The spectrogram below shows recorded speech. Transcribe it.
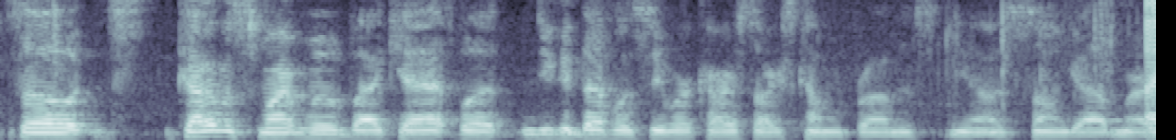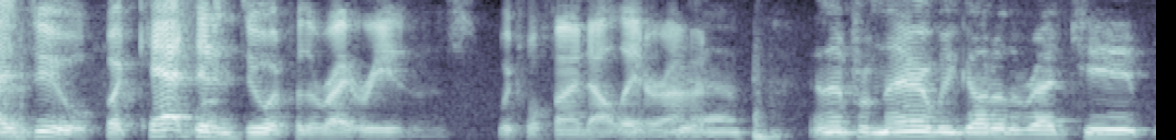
So it's kind of a smart move by Cat, but you can definitely see where Karstark's coming from. His you know his son got murdered. I do, but Cat didn't do it for the right reasons, which we'll find out later on. Yeah. And then from there we go to the Red Keep.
